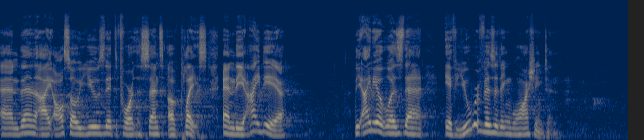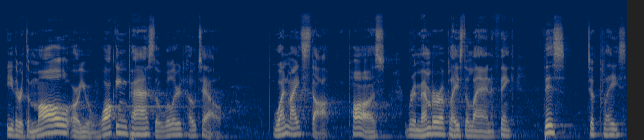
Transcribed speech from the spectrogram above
and then I also used it for the sense of place. And the idea, the idea was that if you were visiting Washington, either at the mall or you were walking past the Willard Hotel, one might stop, pause, remember a place to land, and think, this took place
